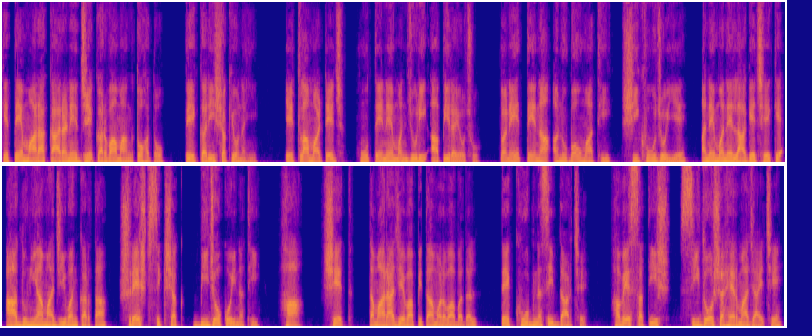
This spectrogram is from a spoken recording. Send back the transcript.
કે તે મારા કારણે જે કરવા માંગતો હતો તે કરી શક્યો નહીં. એટલા માટે જ હું તેને મંજૂરી આપી રહ્યો છું. તને તેના અનુભવમાંથી શીખવું જોઈએ અને મને લાગે છે કે આ દુનિયામાં જીવન કરતા શ્રેષ્ઠ શિક્ષક બીજો કોઈ નથી. હા, શેત, તમારા જેવા પિતા મળવા બદલ તે ખૂબ નસીબદાર છે. હવે સતીશ સીધો શહેરમાં જાય છે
